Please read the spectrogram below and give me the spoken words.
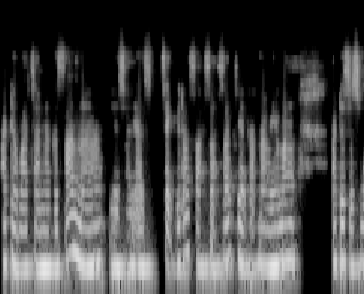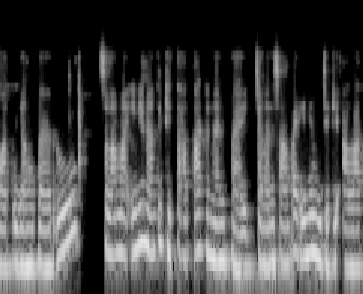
ada wacana ke sana, ya saya saya kira sah-sah saja karena memang ada sesuatu yang baru. Selama ini nanti ditata dengan baik, jangan sampai ini menjadi alat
